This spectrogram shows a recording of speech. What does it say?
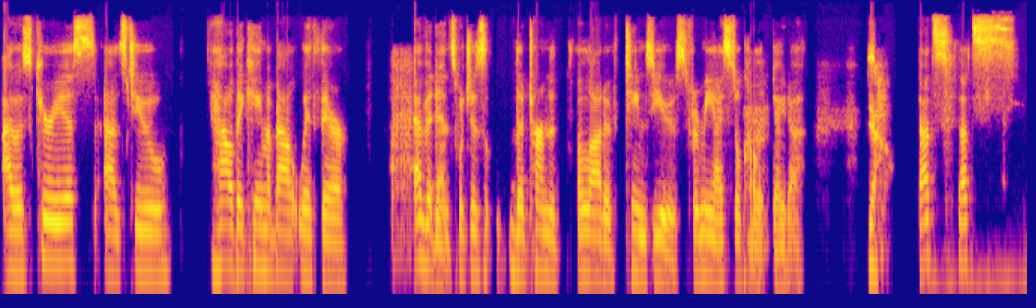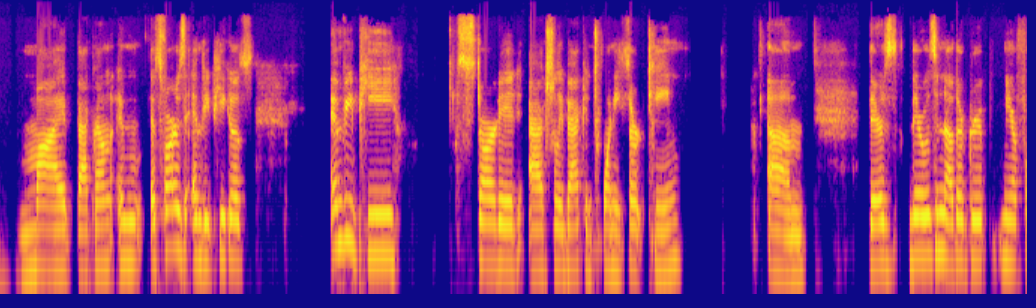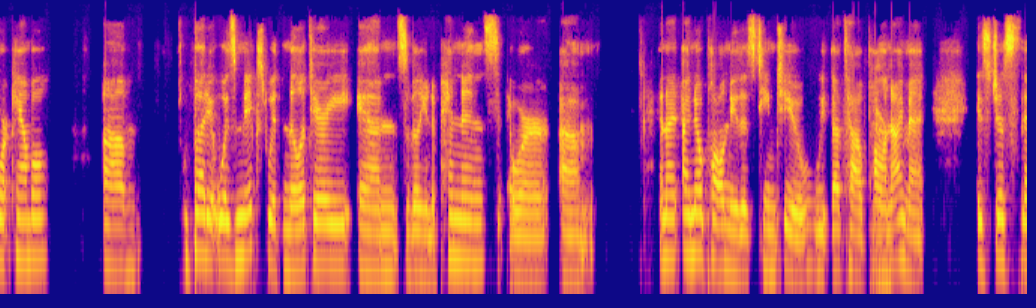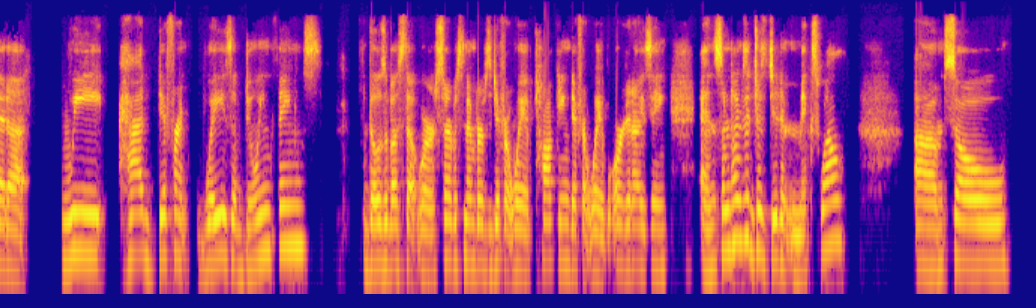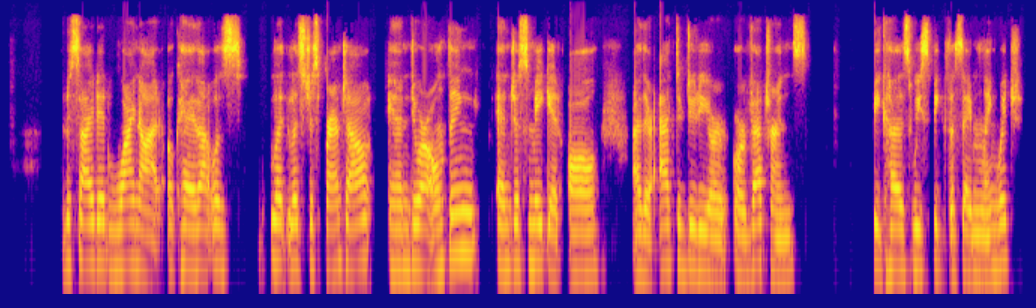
I was curious as to how they came about with their evidence, which is the term that a lot of teams use. For me, I still call it data. Yeah. So that's that's my background. And as far as MVP goes, MVP started actually back in 2013. Um, there's there was another group near Fort Campbell um, but it was mixed with military and civilian dependents or um, and I, I, know paul knew this team too. We, that's how paul yeah. and i met. It's just that uh, we had different ways of doing things. Those of us that were service members different way of talking different way of organizing and sometimes it just didn't mix well. Um, so decided why not okay that was let, let's just branch out and do our own thing and just make it all either active duty or or veterans because we speak the same language.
